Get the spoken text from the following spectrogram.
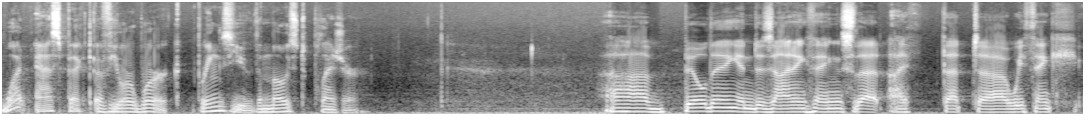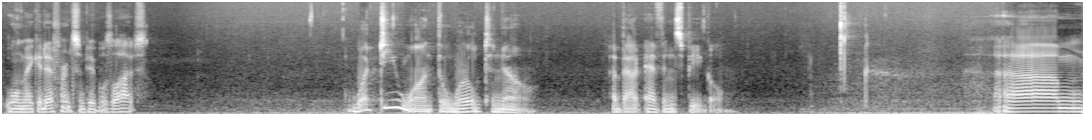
What aspect of your work brings you the most pleasure? Uh, building and designing things that I that uh, we think will make a difference in people's lives. What do you want the world to know about Evan Spiegel? Um,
